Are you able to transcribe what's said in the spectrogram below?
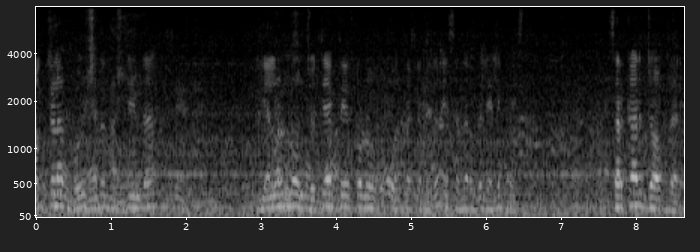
ಮಕ್ಕಳ ಭವಿಷ್ಯದ ದೃಷ್ಟಿಯಿಂದ ಎಲ್ಲರನ್ನೂ ಜೊತೆಯಾಗಿ ತೆಗೆದುಕೊಂಡು ಹೋಗಬೇಕು ಅಂತಕ್ಕಂಥದ್ದನ್ನು ಈ ಸಂದರ್ಭದಲ್ಲಿ ಹೇಳಲಿಕ್ಕೆ ಬಯಸ್ತೀನಿ. ಸರ್ಕಾರದ ಜವಾಬ್ದಾರಿ.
